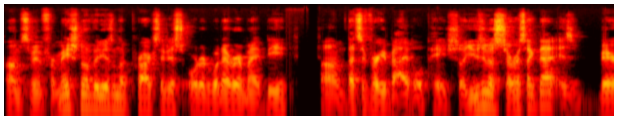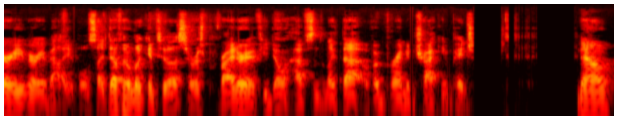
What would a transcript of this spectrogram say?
um, some informational videos on the products I just ordered, whatever it might be. Um, that's a very valuable page. So using a service like that is very, very valuable. So I definitely look into a service provider if you don't have something like that of a branded tracking page. Now,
